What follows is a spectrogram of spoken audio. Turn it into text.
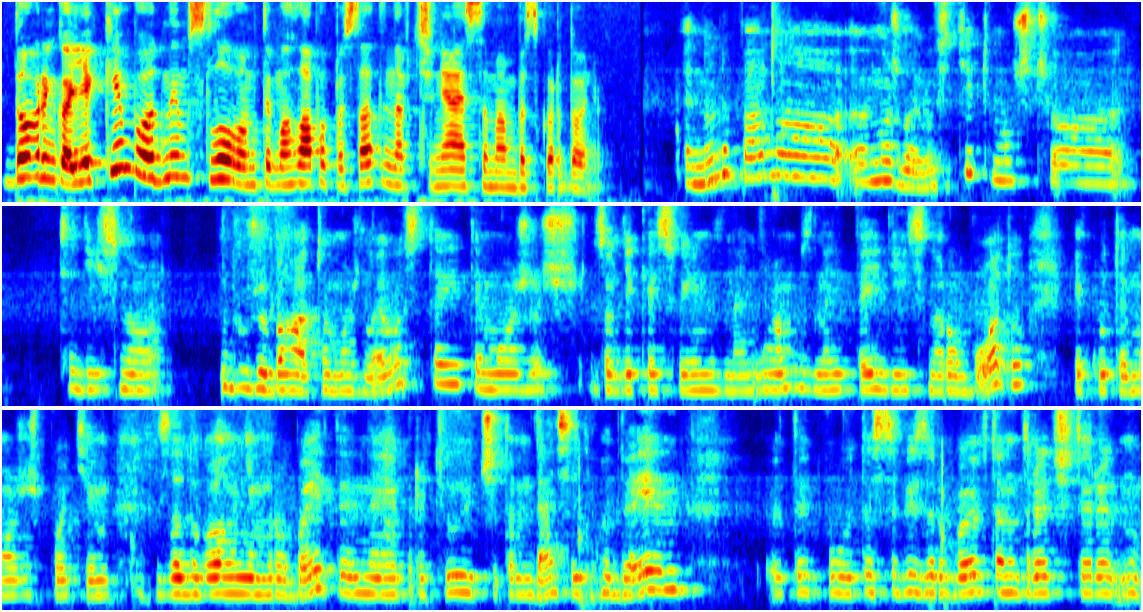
Добренько, яким би одним словом ти могла пописати навчання СММ без кордонів? Ну, напевно, е, можливості, тому що це дійсно дуже багато можливостей. Ти можеш завдяки своїм знанням знайти дійсно роботу, яку ти можеш потім з задоволенням робити, не працюючи там 10 годин. Типу, ти собі зробив там 3-4, ну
